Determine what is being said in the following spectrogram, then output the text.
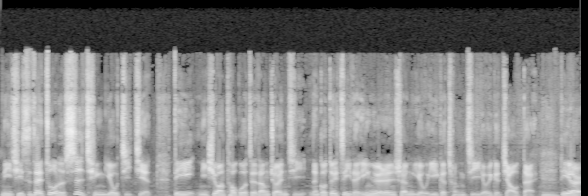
你其实在做的事情有几件。第一，你希望透过这张专辑，能够对自己的音乐人生有一个成绩。有一个交代。嗯第二，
